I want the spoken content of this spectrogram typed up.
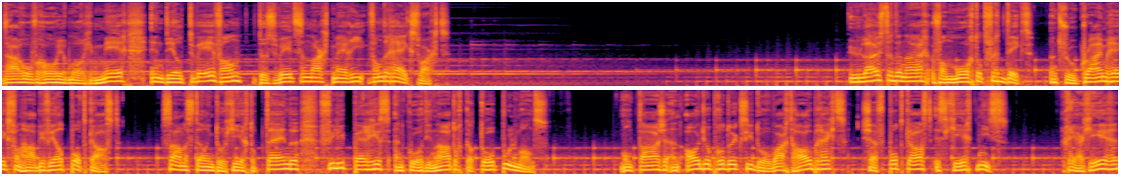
Daarover hoor je morgen meer in deel 2 van De Zweedse nachtmerrie van de Rijkswacht. U luisterde naar Van Moord tot Verdikt, een true crime reeks van HBVL Podcast. Samenstelling door Geert op Teinde, Philippe Perges en coördinator Cato Poelmans. Montage en audioproductie door Wart Houbrechts. Chef podcast is Geert Nies. Reageren?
